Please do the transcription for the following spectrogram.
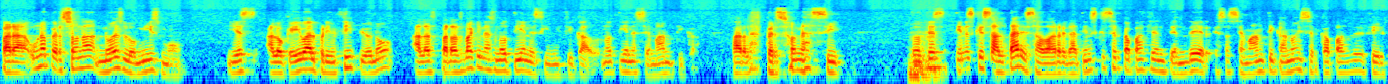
para una persona no es lo mismo. Y es a lo que iba al principio, ¿no? A las, para las máquinas no tiene significado, no tiene semántica. Para las personas sí. Entonces tienes que saltar esa barrera, tienes que ser capaz de entender esa semántica, ¿no? Y ser capaz de decir,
